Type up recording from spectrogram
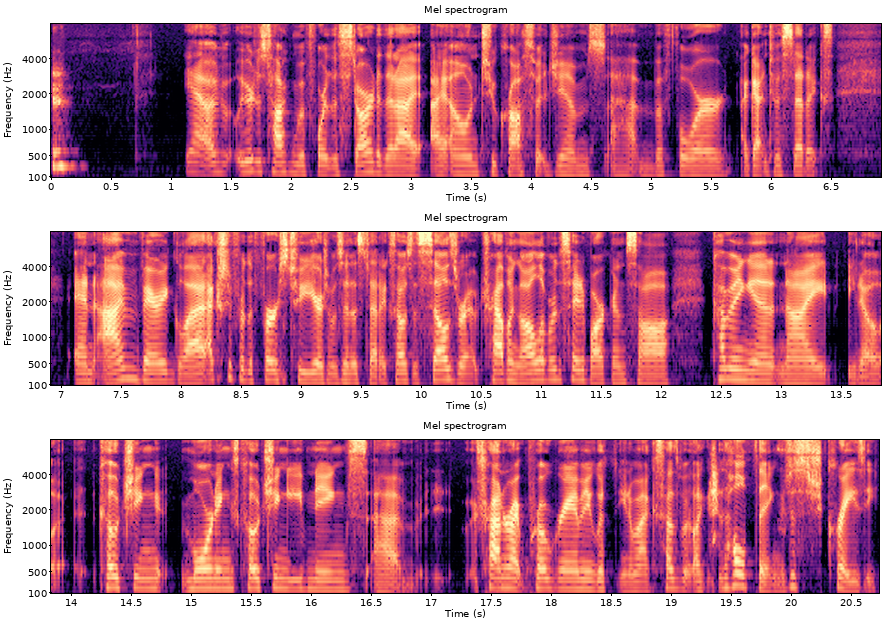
yeah, we were just talking before this started that I, I owned two CrossFit gyms um, before I got into aesthetics. And I'm very glad. Actually, for the first two years, I was in aesthetics. I was a sales rep, traveling all over the state of Arkansas, coming in at night. You know, coaching mornings, coaching evenings, um, trying to write programming with you know my ex-husband. Like the whole thing, just crazy.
